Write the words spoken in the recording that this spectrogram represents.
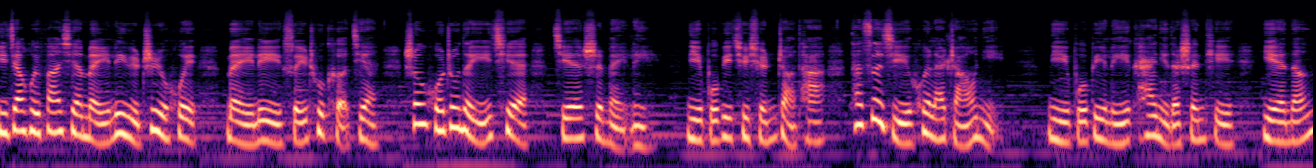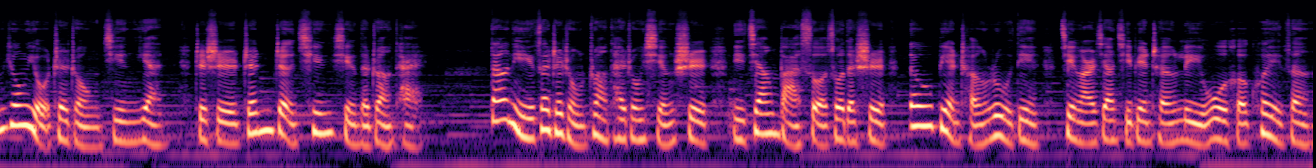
你将会发现美丽与智慧，美丽随处可见，生活中的一切皆是美丽。你不必去寻找它，它自己会来找你。你不必离开你的身体，也能拥有这种经验。这是真正清醒的状态。当你在这种状态中行事，你将把所做的事都变成入定，进而将其变成礼物和馈赠，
